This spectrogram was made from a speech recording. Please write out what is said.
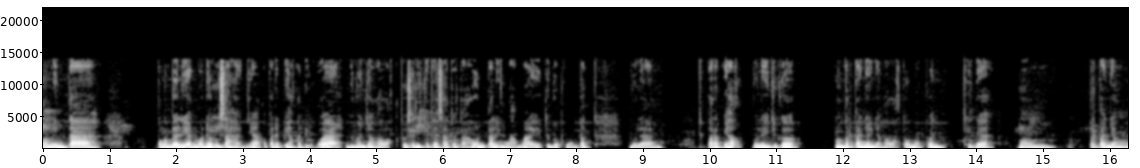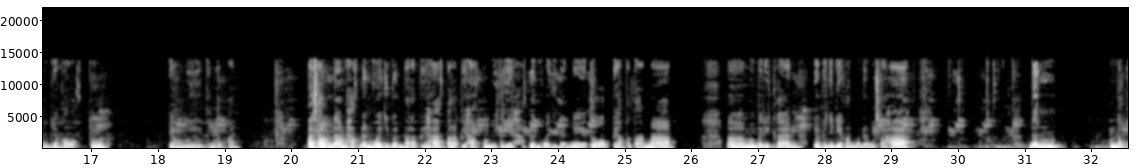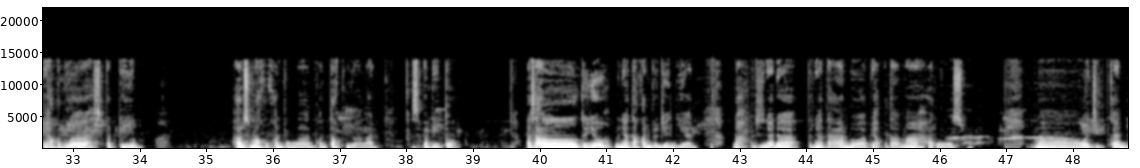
meminta pengembalian modal usahanya kepada pihak kedua dengan jangka waktu sedikitnya satu tahun, paling lama yaitu 24 bulan. Para pihak boleh juga memperpanjang jangka waktu maupun tidak memperpanjang jangka waktu yang ditentukan. Pasal 6 hak dan kewajiban para pihak. Para pihak memiliki hak dan kewajibannya yaitu pihak pertama e, memberikan dan menyediakan modal usaha dan untuk pihak kedua seperti harus melakukan pengelolaan kontak penjualan. Seperti itu. Pasal 7 menyatakan perjanjian. Nah, di sini ada pernyataan bahwa pihak pertama harus mewajibkan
